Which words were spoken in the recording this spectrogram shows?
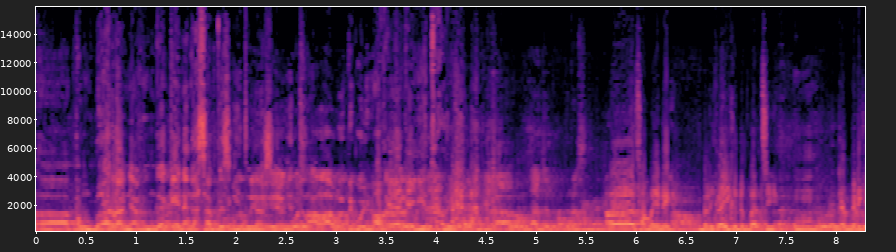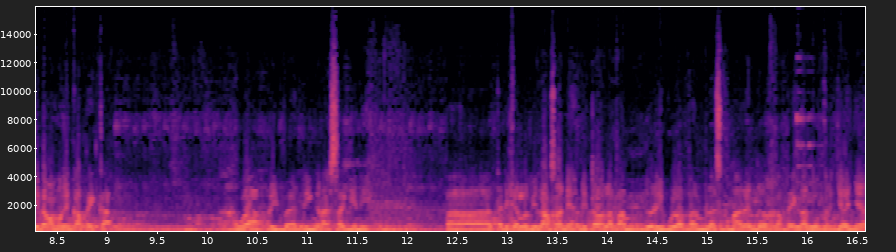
eh, pembubaran ya enggak kayaknya nggak sampai segitunya sih ya, gue gitu. salah berarti gue oke ya, kayak gitu ya. Nah, lanjut terus? Eh, sama ini balik lagi ke debat sih. Kan tadi kita ngomongin KPK gue pribadi ngerasa gini. Eh, tadi kan lo bilang Son ya di tahun 8 2018 kemarin tuh KPK tuh kerjanya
